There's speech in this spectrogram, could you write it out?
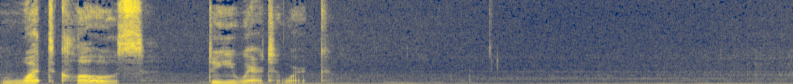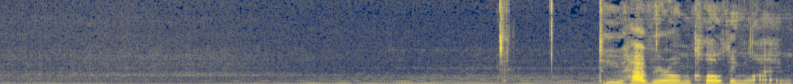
What clothes do you wear to work? Do you have your own clothing line?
